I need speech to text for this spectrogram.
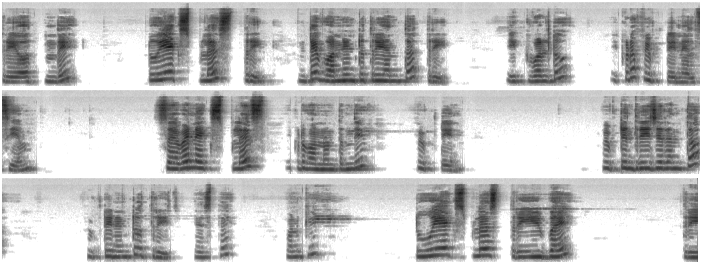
త్రీ అవుతుంది. టూ ఎక్స్ ప్లస్ త్రీ అంటే వన్ ఇంటూ త్రీ అంతా త్రీ ఈక్వల్ టు ఇక్కడ fifteen LCM seven x plus ఇక్కడ వన్ ఉంటుంది ఫిఫ్టీన్ ఫిఫ్టీన్ త్రీ జర్ ఎంత? ఫిఫ్టీన్ ఇంటూ త్రీ చేస్తే మనకి two x plus three by three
